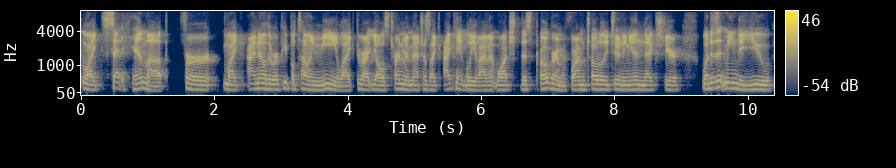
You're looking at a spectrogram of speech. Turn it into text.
like set him up for like I know there were people telling me like throughout y'all's tournament matches like I can't believe I haven't watched this program before. I'm totally tuning in next year. What does it mean to you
